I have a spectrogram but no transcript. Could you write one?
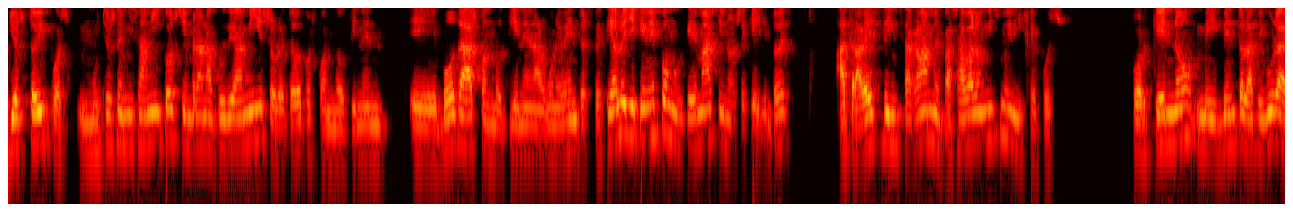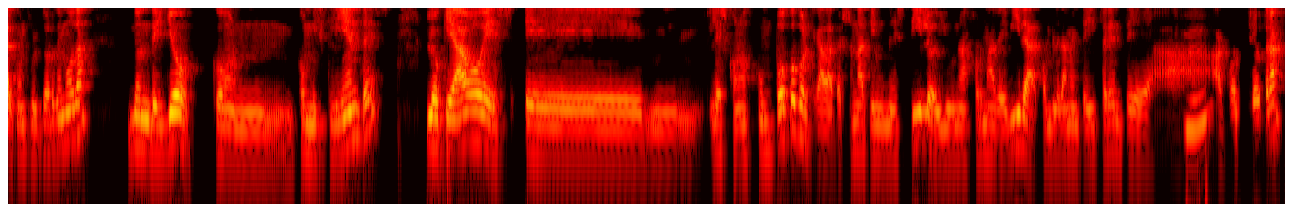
yo estoy, pues muchos de mis amigos siempre han acudido a mí, sobre todo pues cuando tienen eh, bodas, cuando tienen algún evento especial, oye, ¿qué me pongo? ¿Qué más? Y no sé qué. entonces, a través de Instagram me pasaba lo mismo y dije, pues, ¿por qué no me invento la figura del consultor de moda? Donde yo con, mis clientes, lo que hago es, eh, les conozco un poco porque cada persona tiene un estilo y una forma de vida completamente diferente a, cualquier otra.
